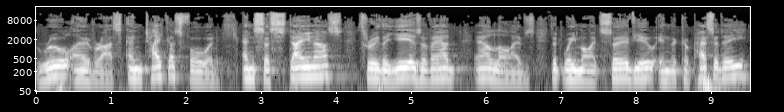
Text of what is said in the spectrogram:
rule over us and take us forward and sustain us through the years of our, our lives, that we might serve you in the capacity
